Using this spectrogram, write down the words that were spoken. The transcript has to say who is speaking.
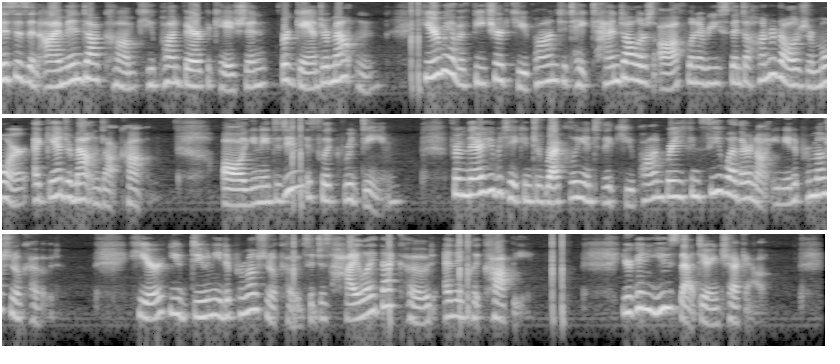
Speaker 1: This is an IMIN.com coupon verification for Gander Mountain. Here we have a featured coupon to take $10 off whenever you spend $100 or more at GanderMountain.com. All you need to do is click Redeem. From there you'll be taken directly into the coupon where you can see whether or not you need a promotional code. Here you do need a promotional code, so just highlight that code and then click Copy. You're going to use that during checkout.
